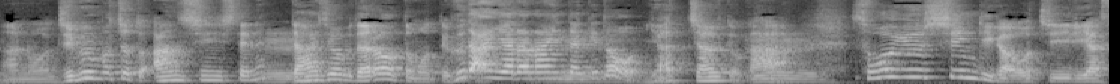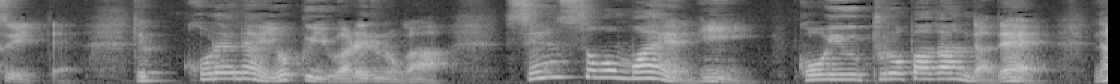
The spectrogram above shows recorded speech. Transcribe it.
うん。あの自分もちょっと安心してね、うん。大丈夫だろうと思って普段やらないんだけど、うん。やっちゃうとか、うん。そういう心理が陥りやすいって。でこれねよく言われるのが戦争前にこういうプロパガンダで流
